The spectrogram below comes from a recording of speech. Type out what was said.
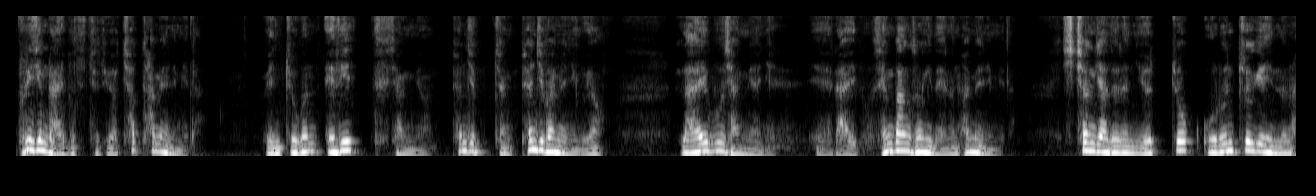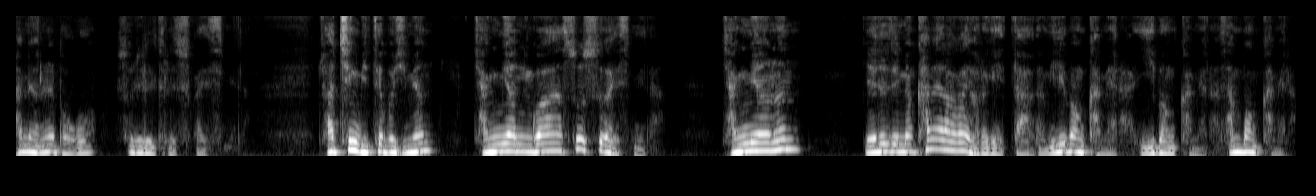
프리즘 라이브 스튜디오 첫 화면입니다. 왼쪽은 에디트 장면, 편집 장, 편집 화면이고요. 라이브 장면일, 예, 라이브 생방송이 되는 화면입니다. 시청자들은 이쪽 오른쪽에 있는 화면을 보고 소리를 들을 수가 있습니다. 좌측 밑에 보시면 장면과 소스가 있습니다. 장면은 예를 들면 카메라가 여러 개 있다. 그럼 1번 카메라, 2번 카메라, 3번 카메라.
